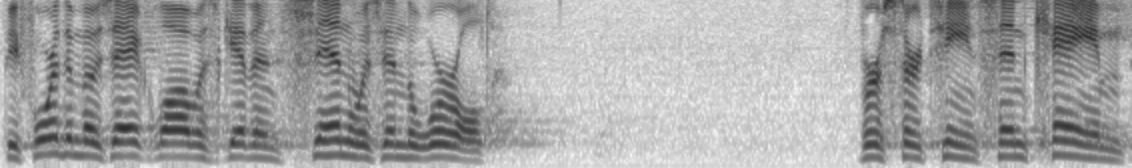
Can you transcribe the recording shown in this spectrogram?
Before the Mosaic law was given, sin was in the world. Verse 13 sin came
